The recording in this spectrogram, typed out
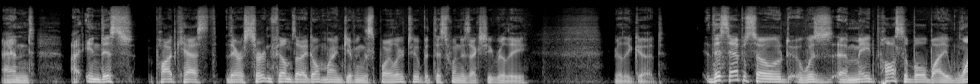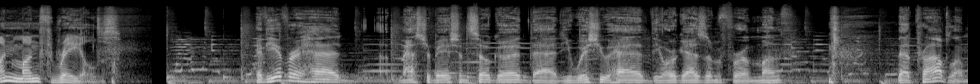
And uh, in this podcast, there are certain films that I don't mind giving the spoiler to, but this one is actually really, really good. This episode was uh, made possible by One Month Rails. Have you ever had uh, masturbation so good that you wish you had the orgasm for a month? That problem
